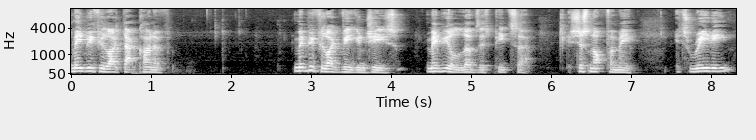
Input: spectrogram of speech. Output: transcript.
Maybe if you like that kind of maybe if you like vegan cheese maybe you'll love this pizza. It's just not for me. It's really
